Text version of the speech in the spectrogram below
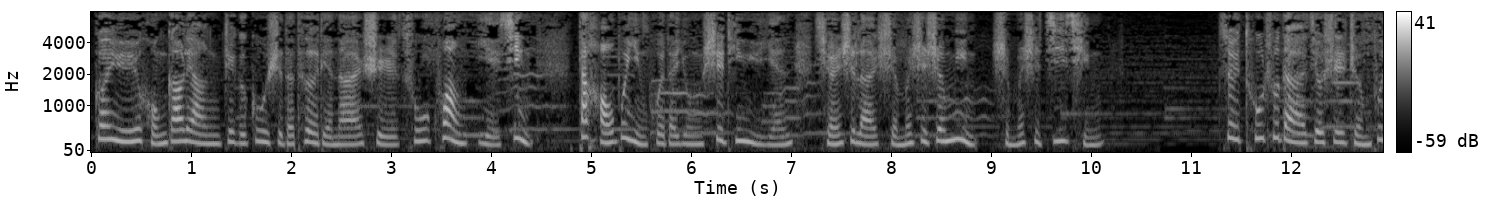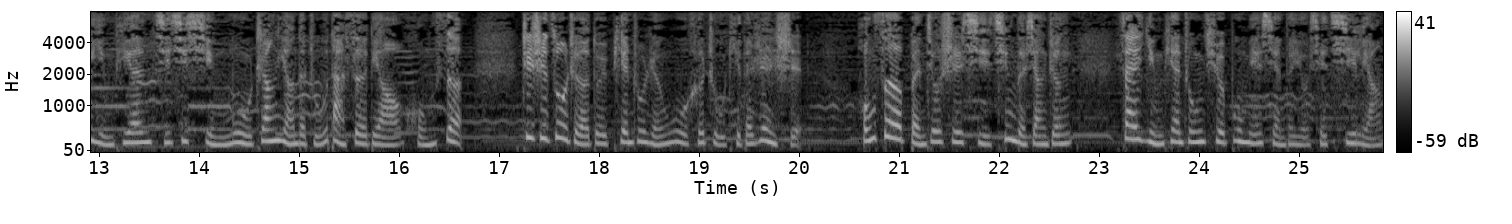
关于《红高粱》这个故事的特点呢，是粗犷野性，它毫不隐晦的用视听语言诠释了什么是生命，什么是激情。最突出的就是整部影片极其醒目张扬的主打色调红色，这是作者对片中人物和主题的认识。红色本就是喜庆的象征，在影片中却不免显得有些凄凉。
